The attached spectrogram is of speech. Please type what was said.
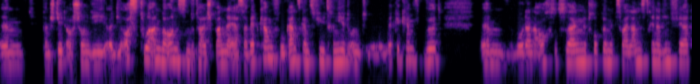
Ähm, dann steht auch schon die, die Osttour an bei uns, ein total spannender erster Wettkampf, wo ganz, ganz viel trainiert und äh, wettgekämpft wird, ähm, wo dann auch sozusagen eine Truppe mit zwei Landestrainern hinfährt.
